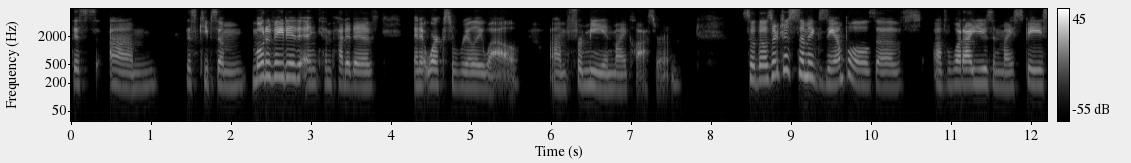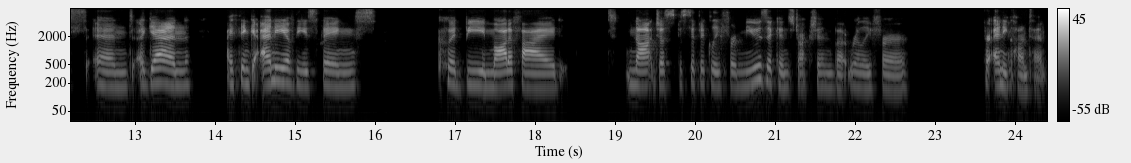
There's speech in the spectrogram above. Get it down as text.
this um, this keeps them motivated and competitive, and it works really well um, for me in my classroom. So those are just some examples of of what I use in my space. And again, I think any of these things could be modified not just specifically for music instruction but really for for any content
